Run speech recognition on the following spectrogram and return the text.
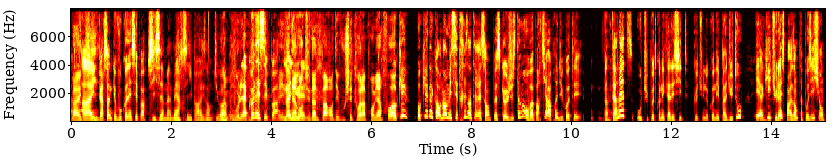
Bah, à qui une personne que vous connaissez pas. Si c'est ma mère, si, par exemple, tu vois. Non, mais- Vous ne la connaissez pas, Mais évidemment, Manuel. tu donnes pas rendez-vous chez toi la première fois. Ok, ok, d'accord. Non, mais c'est très intéressant parce que justement, on va partir après du côté d'Internet où tu peux te connecter à des sites que tu ne connais pas du tout et à qui tu laisses par exemple ta position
